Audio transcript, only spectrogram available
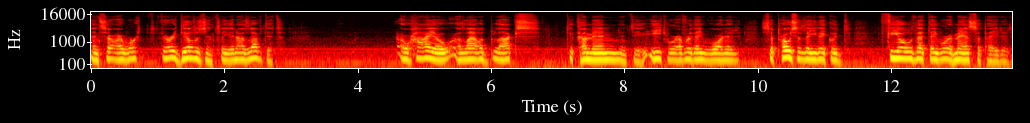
And so I worked very diligently, and I loved it. Ohio allowed blacks to come in and to eat wherever they wanted. Supposedly, they could feel that they were emancipated.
